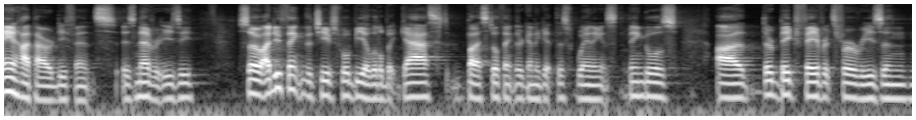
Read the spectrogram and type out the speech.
and high-powered defense is never easy. So I do think the Chiefs will be a little bit gassed, but I still think they're going to get this win against the Bengals. Uh, they're big favorites for a reason.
